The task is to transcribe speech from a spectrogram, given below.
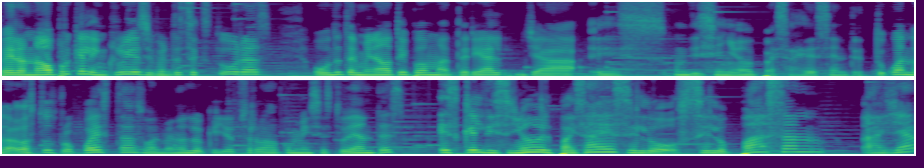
pero no porque le incluyes diferentes texturas, o un determinado tipo de material ya es un diseño de paisaje decente. Tú cuando hagas tus propuestas, o al menos lo que yo he observado con mis estudiantes, es que el diseño del paisaje se lo, se lo pasan allá,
